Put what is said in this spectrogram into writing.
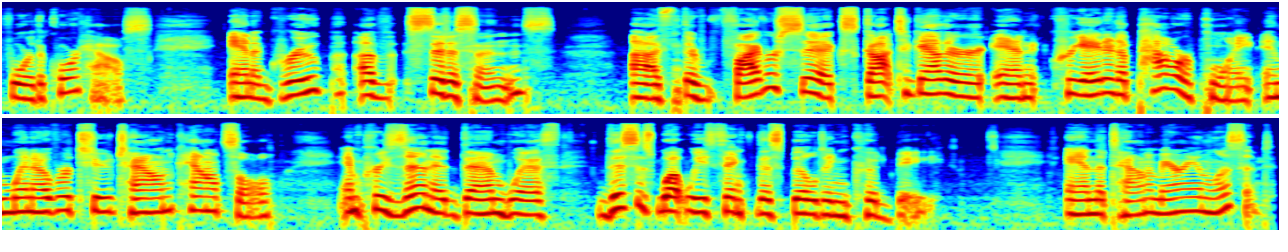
for the courthouse. And a group of citizens, uh, there five or six, got together and created a PowerPoint and went over to town council and presented them with this is what we think this building could be. And the town of Marion listened.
